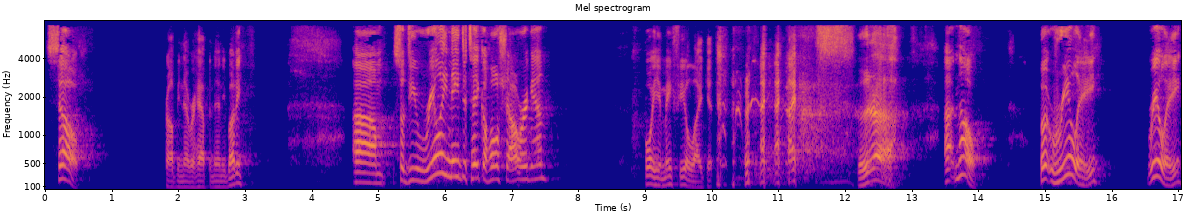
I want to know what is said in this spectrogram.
So, probably never happened to anybody. Um, so, do you really need to take a whole shower again? Boy, you may feel like it. uh, no. But really, really,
